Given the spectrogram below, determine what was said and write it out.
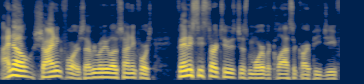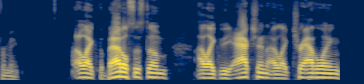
I know, Shining Force. Everybody loves Shining Force. Phantasy Star 2 is just more of a classic RPG for me. I like the battle system. I like the action. I like traveling.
